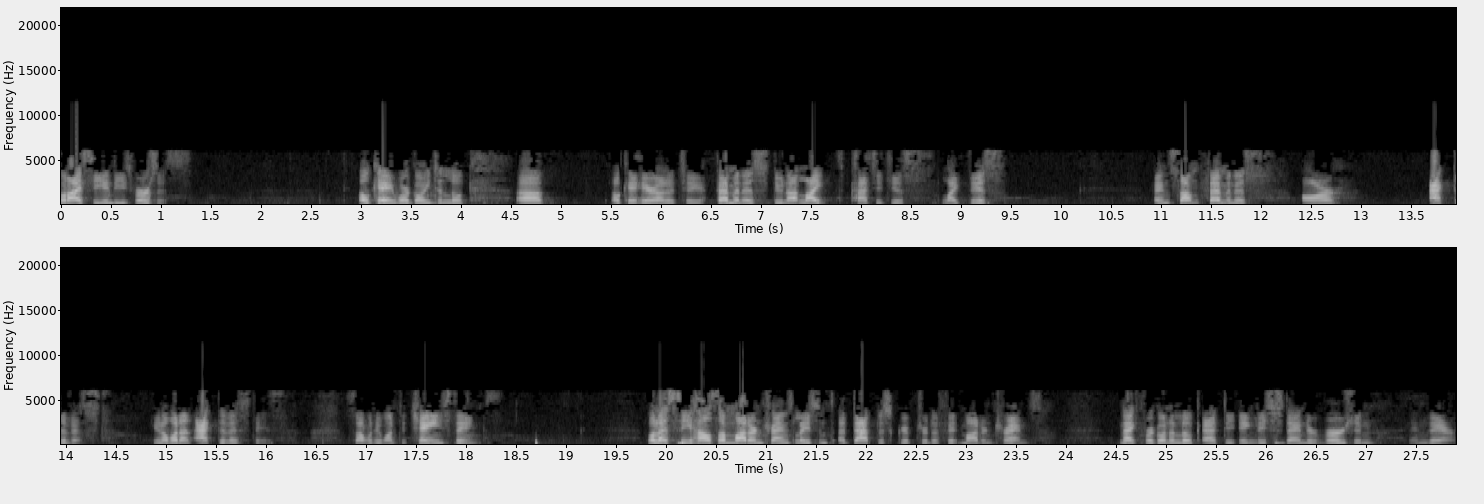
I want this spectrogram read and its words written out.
what I see in these verses. Okay, we're going to look uh, Okay, here I'll tell you. Feminists do not like passages like this. And some feminists are activists. You know what an activist is? Someone who wants to change things. Well, let's see how some modern translations adapt the scripture to fit modern trends. Next, we're going to look at the English Standard Version in there.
